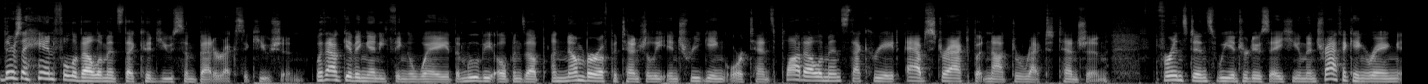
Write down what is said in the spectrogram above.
There's a handful of elements that could use some better execution. Without giving anything away, the movie opens up a number of potentially intriguing or tense plot elements that create abstract but not direct tension. For instance, we introduce a human trafficking ring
